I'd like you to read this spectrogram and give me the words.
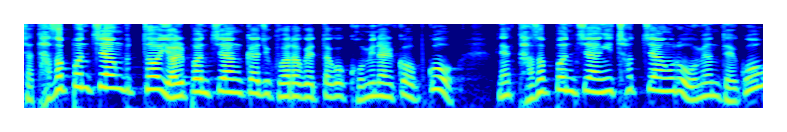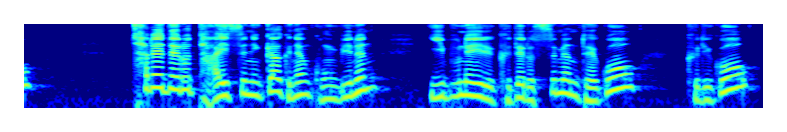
자 다섯 번째 항부터 열 번째 항까지 구하라고 했다고 고민할 거 없고 그냥 다섯 번째 항이 첫째 항으로 오면 되고 차례대로 다 있으니까 그냥 공비는 2분의 1 그대로 쓰면 되고 그리고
